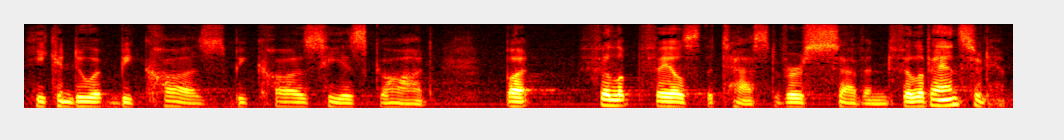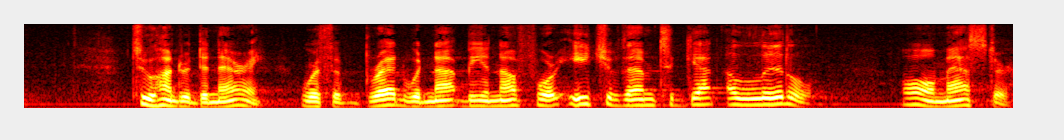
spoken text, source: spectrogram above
He can do it because, because he is God. But Philip fails the test. Verse 7 Philip answered him 200 denarii worth of bread would not be enough for each of them to get a little. Oh, Master,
